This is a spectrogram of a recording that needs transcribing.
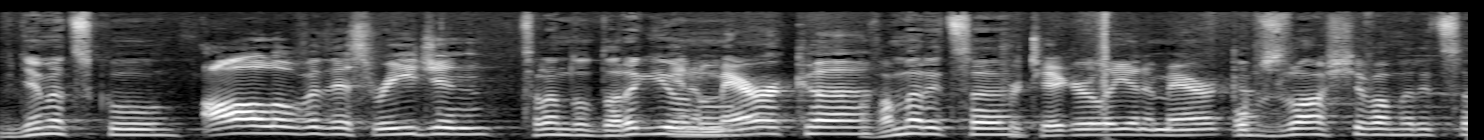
v Německu, all over this region, v celém tomto in regionu, America, v Americe, particularly in America, obzvláště v Americe,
